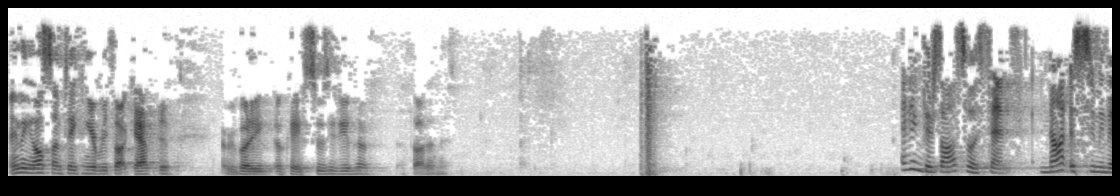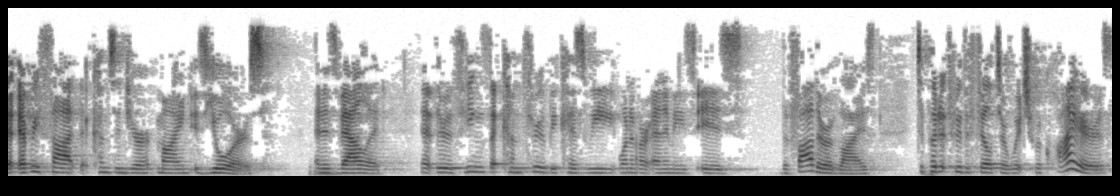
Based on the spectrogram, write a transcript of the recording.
Anything else on taking every thought captive? Everybody, okay. Susie, do you have a thought on this? I think there's also a sense, not assuming that every thought that comes into your mind is yours and is valid. That there are things that come through because we, one of our enemies is the father of lies, to put it through the filter, which requires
